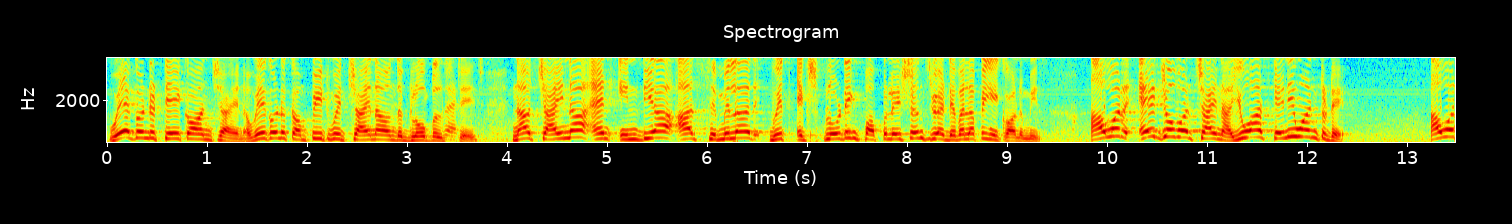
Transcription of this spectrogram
We are going to take on China. We are going to compete with China on the global stage. Now, China and India are similar with exploding populations. We are developing economies. Our edge over China, you ask anyone today, our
